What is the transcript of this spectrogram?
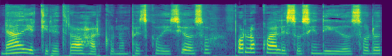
Nadie quiere trabajar con un pez codicioso, por lo cual estos individuos solo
